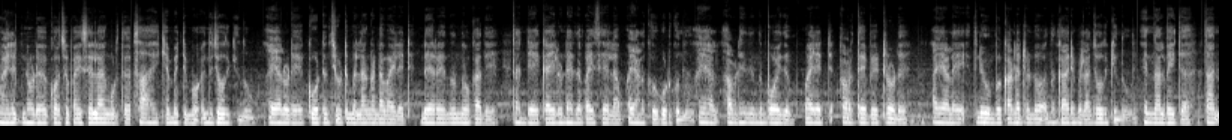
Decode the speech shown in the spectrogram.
വയലറ്റിനോട് കുറച്ച് പൈസ എല്ലാം കൊടുത്ത് സഹായിക്കാൻ പറ്റുമോ എന്ന് ചോദിക്കുന്നു. അയാളുടെ കോട്ടും സ്യൂട്ടും എല്ലാം കണ്ട വയലറ്റ് വേറെ ഒന്നും നോക്കാതെ തന്റെ കയ്യിലുണ്ടായിരുന്ന പൈസയെല്ലാം അയാൾക്ക് കൊടുക്കുന്നു. അയാൾ അവിടെ നിന്നും പോയതും വയലറ്റ് അവിടുത്തെ വെയിറ്ററോട് അയാളെ ഇതിനു മുമ്പ് കണ്ടിട്ടുണ്ടോ എന്ന കാര്യമെല്ലാം ചോദിക്കുന്നു. എന്നാൽ വെയിറ്റർ താൻ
